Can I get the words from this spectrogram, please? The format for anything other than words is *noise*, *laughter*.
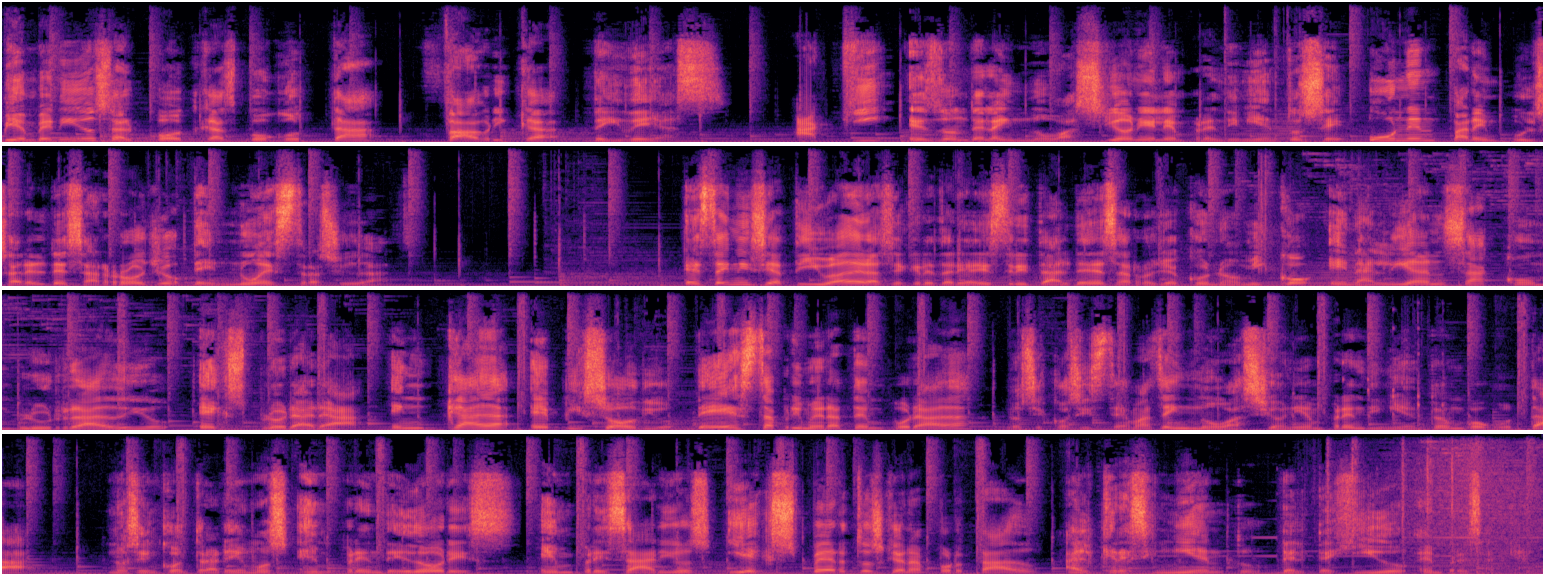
Bienvenidos al podcast Bogotá, Fábrica de Ideas. Aquí es donde la innovación y el emprendimiento se unen para impulsar el desarrollo de nuestra ciudad. Esta iniciativa de la Secretaría Distrital de Desarrollo Económico en alianza con Blue Radio explorará en cada episodio de esta primera temporada los ecosistemas de innovación y emprendimiento en Bogotá. Nos encontraremos emprendedores, empresarios y expertos que han aportado al crecimiento del tejido empresarial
